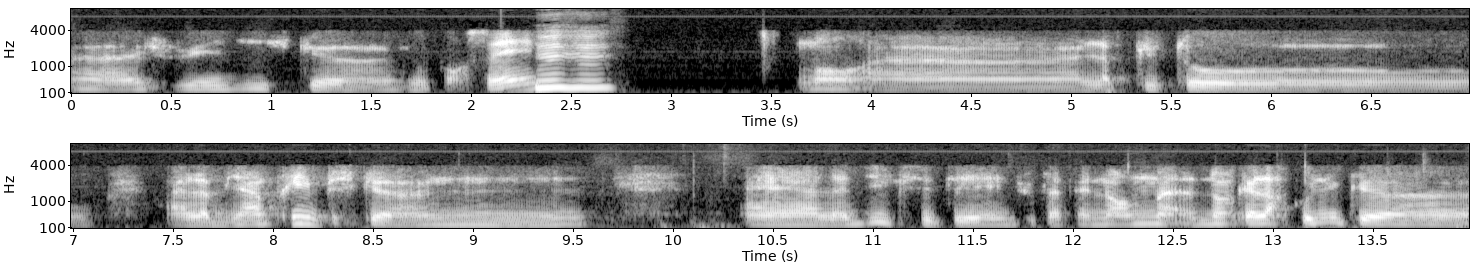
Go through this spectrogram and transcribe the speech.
Euh, je lui ai dit ce que je pensais. Mm-hmm. Bon, euh, elle a plutôt, elle a bien pris puisque euh, elle a dit que c'était tout à fait normal. Donc elle a reconnu que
